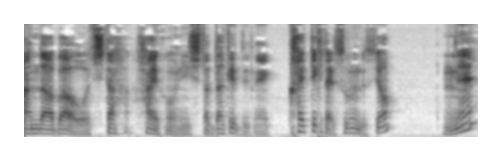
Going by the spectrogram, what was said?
アンダーバーを下ハイフンにしただけでね、帰ってきたりするんですよ。ね？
